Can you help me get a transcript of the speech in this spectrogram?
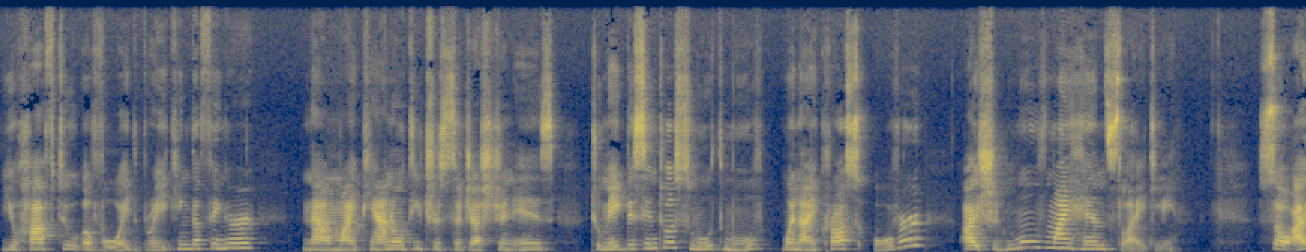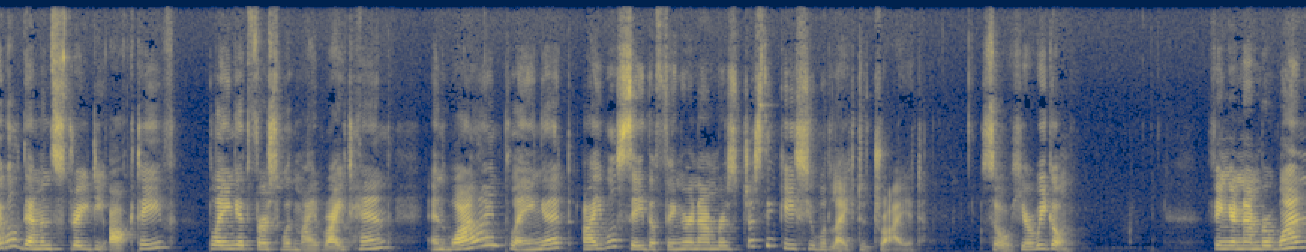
You have to avoid breaking the finger. Now, my piano teacher's suggestion is to make this into a smooth move. When I cross over, I should move my hand slightly. So I will demonstrate the octave, playing it first with my right hand. And while I'm playing it, I will say the finger numbers just in case you would like to try it. So here we go. Finger number one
